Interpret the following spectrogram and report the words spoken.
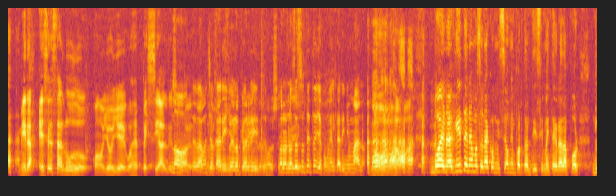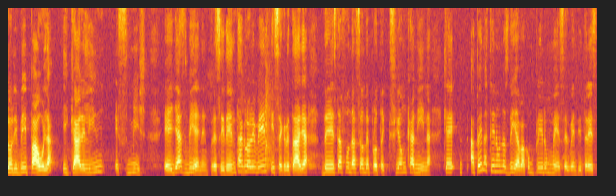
Mira, ese saludo cuando yo llego es especial. De no, te da mucho cariño a los perritos. pero no se sustituye con el cariño humano. No, no, jamás. bueno, aquí tenemos una comisión importantísima integrada por Glory B. Paula y Caroline Smith ellas vienen, presidenta Gloryville y secretaria de esta Fundación de Protección Canina, que apenas tiene unos días, va a cumplir un mes, el 23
